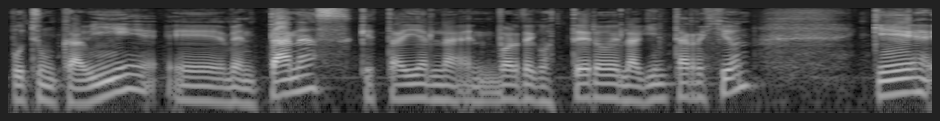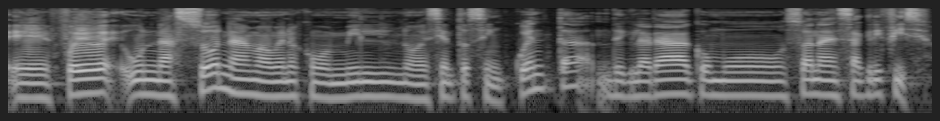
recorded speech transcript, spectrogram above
Puchuncaví, eh, Ventanas, que está ahí en, la, en borde costero de la quinta región, que eh, fue una zona más o menos como en 1950 declarada como zona de sacrificio.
